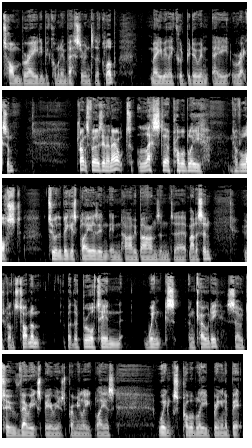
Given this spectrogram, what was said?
Tom Brady become an investor into the club. Maybe they could be doing a Wrexham. Transfers in and out. Leicester probably have lost two of the biggest players in, in Harvey Barnes and uh, Maddison, who's gone to Tottenham. But they've brought in Winks and Coady, so two very experienced Premier League players. Winks probably bringing a bit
